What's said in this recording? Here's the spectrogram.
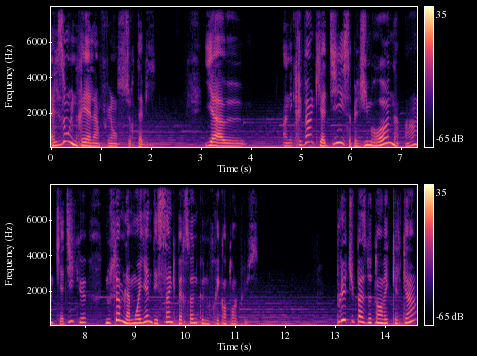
elles ont une réelle influence sur ta vie. Il y a euh, un écrivain qui a dit, il s'appelle Jim Rohn, hein, qui a dit que nous sommes la moyenne des cinq personnes que nous fréquentons le plus. Plus tu passes de temps avec quelqu'un,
